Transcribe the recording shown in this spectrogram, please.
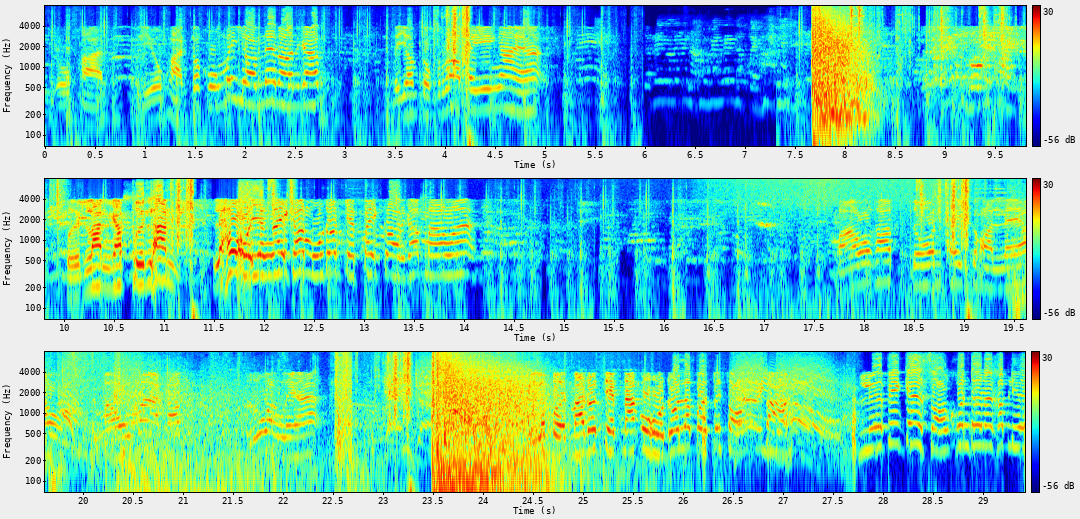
ลีโอผ่านลีโอผ่านก็คงไม่ยอมแน่นอนครับ ไม่ยอมตกรอบไปง่ายๆฮะปืนลั่นครับปืนลั่น แล้วยังไงครับหมูโดนเก็บไปก่อนครับเมาฮะเมาครับ โดนไปก่อนแล้ว เมามากครับ ร่วงเลยฮะ ระเบิดมาโดนเจ็บหนักโอ้โหโดนระเบิดไปสองสามเหลือเพียงแค่สองคนเท่านั้นครับลีโอ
